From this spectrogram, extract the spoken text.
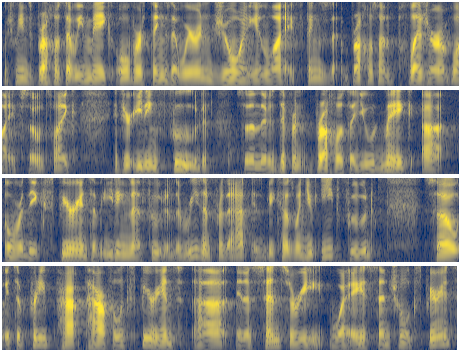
which means brachos that we make over things that we're enjoying in life, things that, brachos on pleasure of life. So it's like if you're eating food, so then there's different brachos that you would make uh, over the experience of eating that food. And the reason for that is because when you eat food, so it's a pretty powerful experience uh, in a sensory way, a sensual experience.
